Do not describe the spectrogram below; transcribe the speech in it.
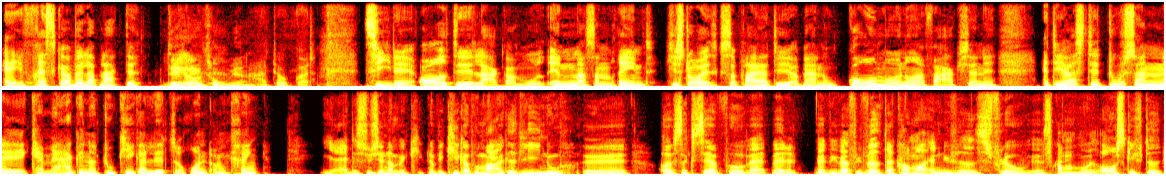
Er I friske og veloplagte? Det kan du tro, ja. Ah, det var godt. Tine, året det lakker mod enden, og sådan rent historisk, så plejer det at være nogle gode måneder for aktierne. Er det også det, du sådan øh, kan mærke, når du kigger lidt rundt omkring? Ja, det synes jeg, når vi, når vi kigger på markedet lige nu, øh, og så ser på, hvad, hvad, hvad vi i hvert fald ved, der kommer af nyhedsflow øh, frem mod årsskiftet,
